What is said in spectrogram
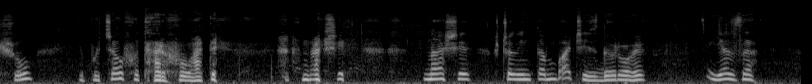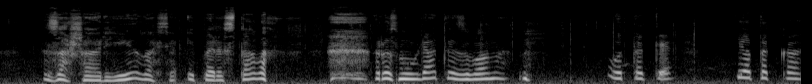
йшов і почав фотографувати наші, наші що він там бачить з дороги. Я за, зашарілася і перестала розмовляти з вами. Отаке. Я така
